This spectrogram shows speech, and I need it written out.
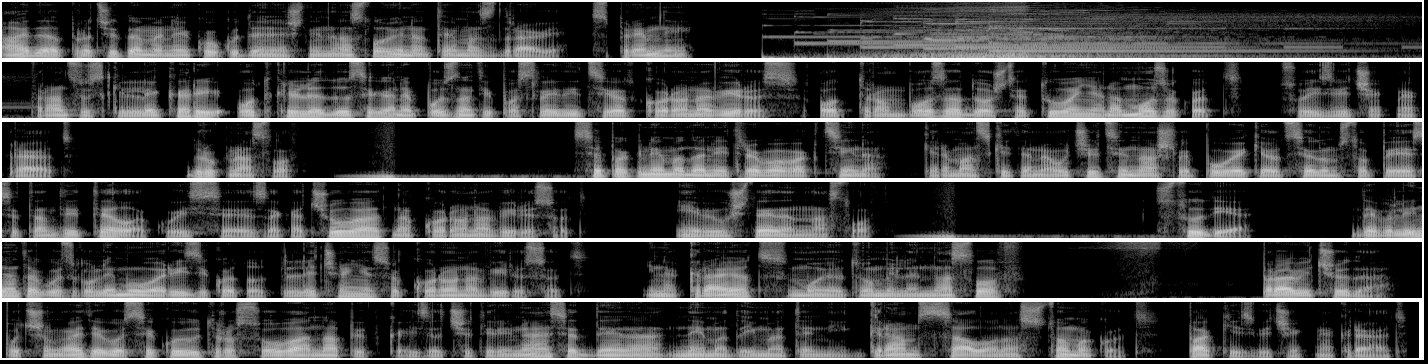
Ајде да прочитаме неколку денешни наслови на тема здравје. Спремни? Француски лекари откриле досега непознати последици од коронавирус, од тромбоза до оштетување на мозокот, со извичек на крајот. Друг наслов. Сепак нема да ни треба вакцина. Германските научици нашле повеќе од 750 антитела кои се закачуваат на коронавирусот. Еве уште еден наслов. Студија. Дебелината го зголемува ризикот од лечење со коронавирусот. И на крајот, мојот омилен наслов, прави чуда. Почнувајте го секој утро со оваа напивка и за 14 дена нема да имате ни грам сало на стомакот. Пак извичек на крајот.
